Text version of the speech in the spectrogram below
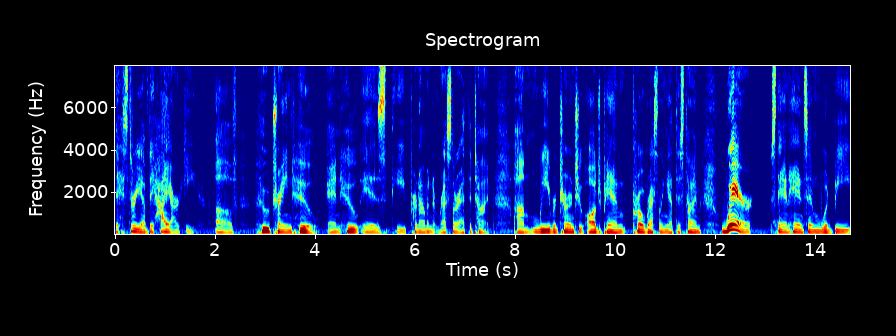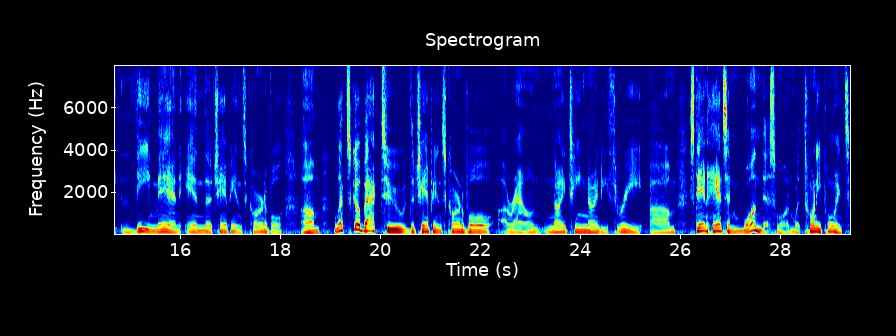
the history of the hierarchy of who trained who and who is the predominant wrestler at the time. Um, we return to All Japan Pro Wrestling at this time, where Stan Hansen would be the man in the Champions Carnival. Um, let's go back to the Champions Carnival around 1993. Um, Stan Hansen won this one with 20 points,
